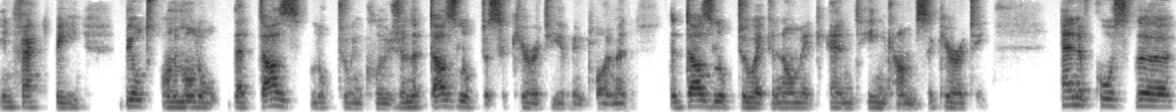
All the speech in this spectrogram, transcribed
in fact, be built on a model that does look to inclusion, that does look to security of employment, that does look to economic and income security. And of course, the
